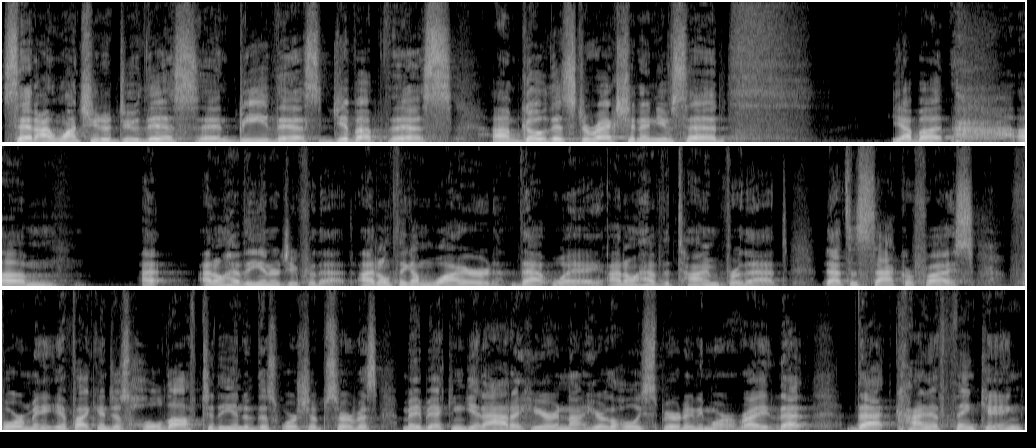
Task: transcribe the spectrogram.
said, I want you to do this and be this, give up this, um, go this direction, and you've said, Yeah, but um, I, I don't have the energy for that. I don't think I'm wired that way. I don't have the time for that. That's a sacrifice for me. If I can just hold off to the end of this worship service, maybe I can get out of here and not hear the Holy Spirit anymore, right? That, that kind of thinking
